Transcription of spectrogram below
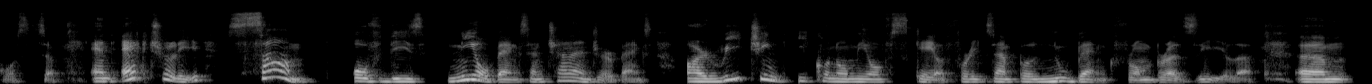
costs. And actually, some of these neobanks and challenger banks are reaching economy of scale. For example, Nubank from Brazil, um,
